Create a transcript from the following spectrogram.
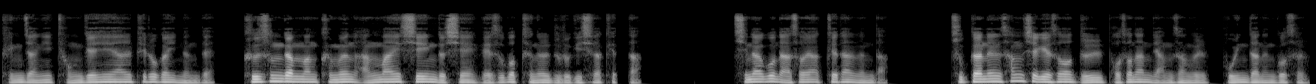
굉장히 경계해야 할 필요가 있는데 그 순간만큼은 악마의 시인 듯이 매수 버튼을 누르기 시작했다. 지나고 나서야 깨닫는다. 주가는 상식에서 늘 벗어난 양상을 보인다는 것을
